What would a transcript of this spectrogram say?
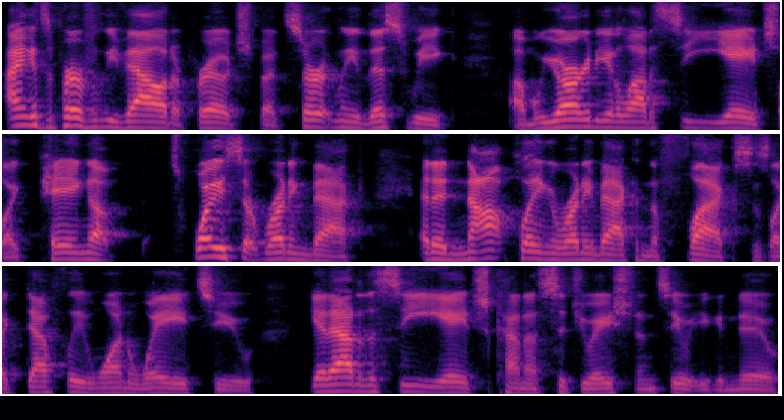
I think it's a perfectly valid approach. But certainly this week, um, we are going to get a lot of CEH, like paying up twice at running back and then not playing a running back in the flex is like definitely one way to get out of the CEH kind of situation and see what you can do.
